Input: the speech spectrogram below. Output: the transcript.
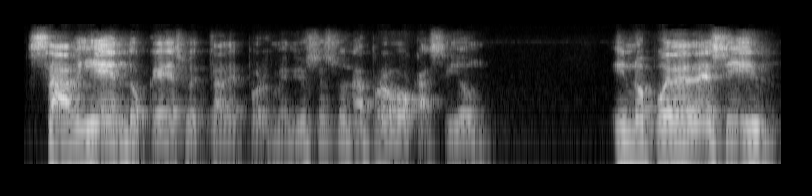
sabiendo que eso está de por medio. Eso es una provocación. Y no puede decir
